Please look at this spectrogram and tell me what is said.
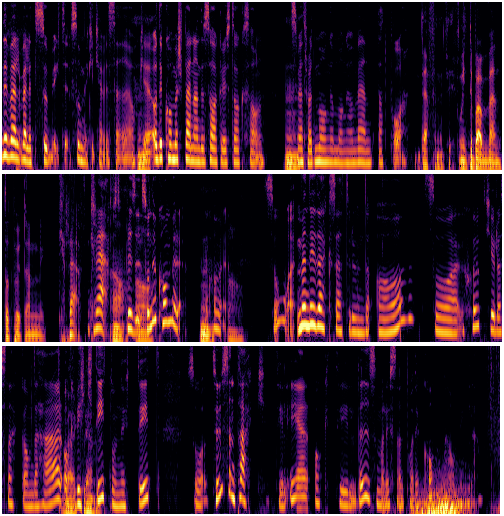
det är väl väldigt subjektivt, så mycket kan vi säga. Och, Mm. eh, och det kommer spännande saker i Stockholm, Mm, som jag tror att många, många har väntat på. definitivt. Och inte bara väntat på, utan krävt. Krävt, Ja. precis. Ja. Så nu kommer det. Nu Mm. kommer det. Ja. Så, men det är dags att runda av. Så sjukt kul att snacka om det här och Verkligen. viktigt och nyttigt. Så tusen tack till er och till dig som har lyssnat på The Compounding Lounge.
